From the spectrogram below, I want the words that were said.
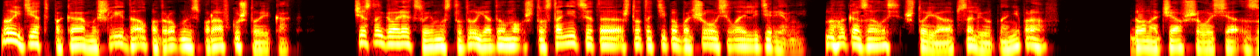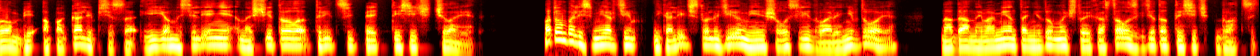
Ну и дед, пока мы шли, дал подробную справку, что и как. Честно говоря, к своему студу я думал, что станица — это что-то типа большого села или деревни, но оказалось, что я абсолютно не прав. До начавшегося зомби-апокалипсиса ее население насчитывало 35 тысяч человек. Потом были смерти, и количество людей уменьшилось едва ли не вдвое. На данный момент они думают, что их осталось где-то тысяч двадцать.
